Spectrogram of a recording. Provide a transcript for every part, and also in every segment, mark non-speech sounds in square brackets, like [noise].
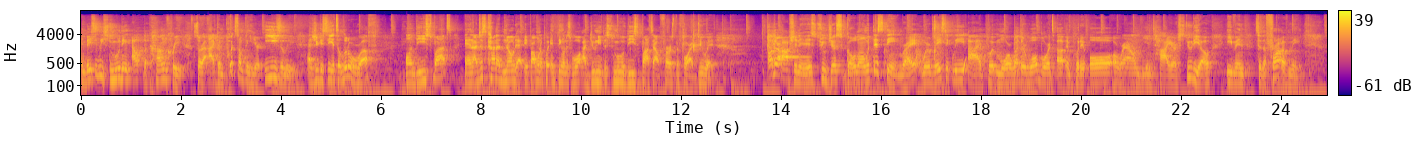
and basically smoothing out the concrete so that I can put something here easily. As you can see, it's a little rough on these spots. And I just kind of know that if I wanna put anything on this wall, I do need to smooth these spots out first before I do it. Other option is to just go along with this theme, right? Where basically I put more weather wall boards up and put it all around the entire studio, even to the front of me.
